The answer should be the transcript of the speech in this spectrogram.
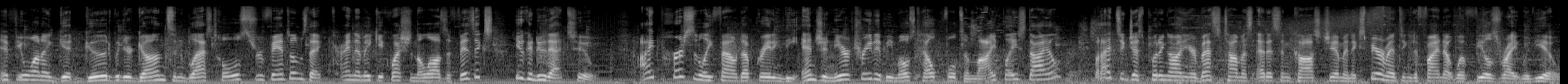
If you want to get good with your guns and blast holes through phantoms that kinda make you question the laws of physics, you can do that too. I personally found upgrading the engineer tree to be most helpful to my playstyle, but I'd suggest putting on your best Thomas Edison costume and experimenting to find out what feels right with you.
